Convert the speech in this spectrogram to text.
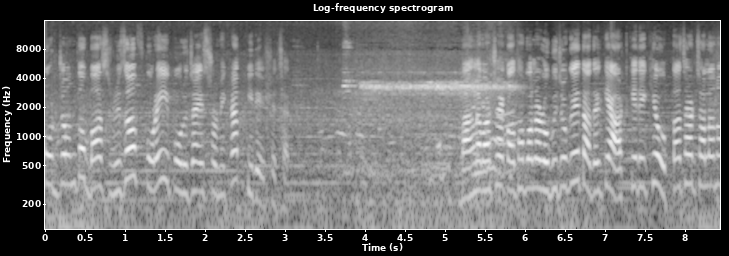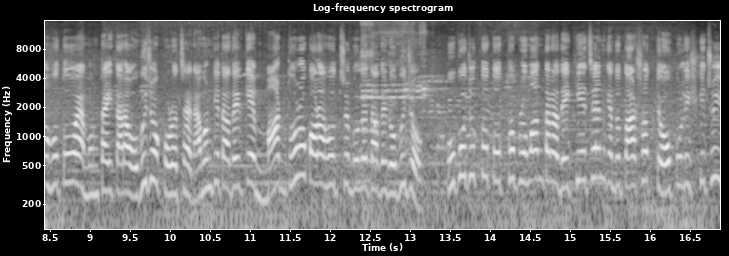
পর্যন্ত বাস রিজার্ভ করে এই পরিযায়ী শ্রমিকরা ফিরে এসেছেন। বাংলা ভাষায় কথা বলার অভিযোগে তাদেরকে আটকে রেখে অত্যাচার চালানো হতো, এমনটাই তারা অভিযোগ করেছেন। এমনকি তাদেরকে মারধরও করা হচ্ছে বলে তাদের অভিযোগ। উপযুক্ত তথ্য প্রমাণ তারা দেখিয়েছেন, কিন্তু তা সত্ত্বেও পুলিশ কিছুই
